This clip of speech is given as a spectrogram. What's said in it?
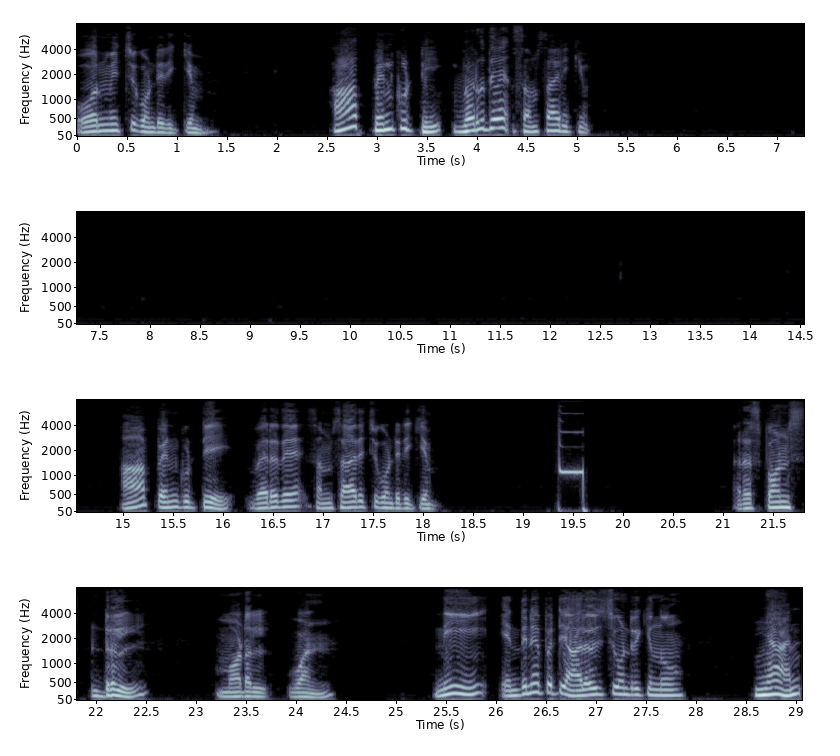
ഓർമ്മിച്ചുകൊണ്ടിരിക്കും. ആ പെൺകുട്ടി വെറുതെ സംസാരിക്കും. ആ പെൺകുട്ടി വെറുതെ സംസാരിച്ചു കൊണ്ടിരിക്കും റെസ്പോൺസ് ഡ്രിൽ മോഡൽ വൺ നീ എന്തിനെപ്പറ്റി ആലോചിച്ചുകൊണ്ടിരിക്കുന്നു? ഞാൻ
